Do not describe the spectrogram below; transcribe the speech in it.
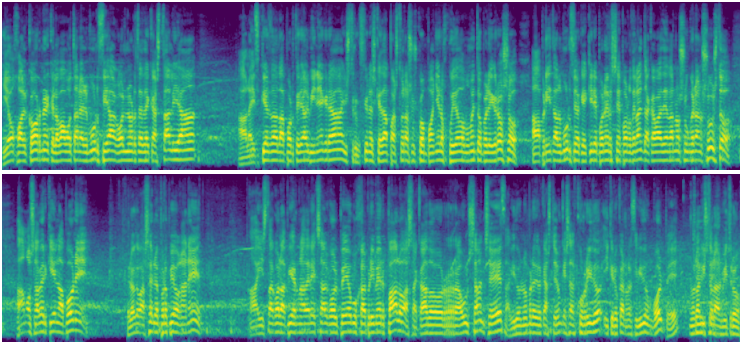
Y ojo al córner que lo va a botar el Murcia, gol norte de Castalia. A la izquierda de la portería albinegra. Instrucciones que da Pastor a sus compañeros. Cuidado, momento peligroso. Aprieta el Murcia que quiere ponerse por delante. Acaba de darnos un gran susto. Vamos a ver quién la pone. Creo que va a ser el propio Ganet. Ahí está con la pierna derecha el golpeo. Busca el primer palo. Ha sacado Raúl Sánchez. Ha habido un hombre del Castellón que se ha escurrido y creo que ha recibido un golpe. ¿eh? No lo ha visto el árbitro.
